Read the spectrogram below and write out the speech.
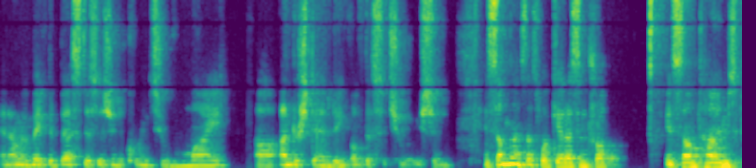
and I'm going to make the best decision according to my uh, understanding of the situation. And sometimes that's what gets us in trouble. And sometimes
